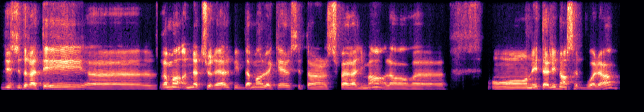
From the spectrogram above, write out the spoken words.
déshydraté, euh, vraiment naturel. Puis évidemment, lequel c'est un super aliment. Alors, euh, on est allé dans cette voie-là.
